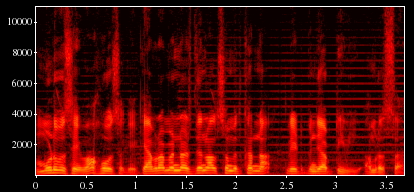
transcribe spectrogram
ਮੁੜ ਵਸੇਵਾ ਹੋ ਸਕੇ। ਕੈਮਰਾਮੈਨ ਨਰਸ ਦੇ ਨਾਲ ਸੁਮਿਤ ਖੰਨਾ, ਗ੍ਰੇਟ ਪੰਜਾਬ ਟੀਵੀ, ਅੰਮ੍ਰਿਤਸਰ।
